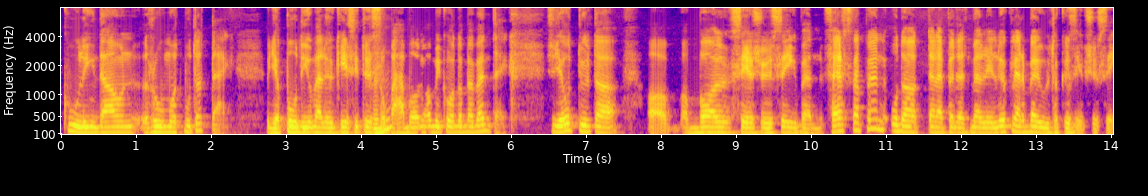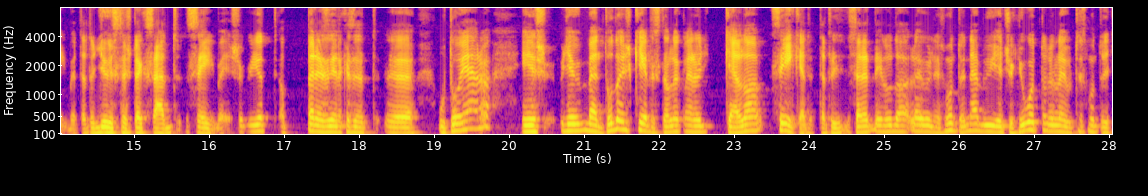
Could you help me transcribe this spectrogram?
cooling down roomot mutatták? Ugye a pódium előkészítő uh-huh. szobában, amikor oda bementek? És ugye ott ült a, a, a bal szélső székben Verstappen, oda telepedett mellé Lökler, beült a középső székbe, tehát a győztesnek szánt székbe, és akkor jött a Perez érkezett ö, utoljára, és ugye ment oda, és kérdezte a Lökler, hogy kell a széked, tehát hogy szeretnél oda leülni, és mondta, hogy nem ülj, csak nyugodtan, ő leült, és mondta, hogy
